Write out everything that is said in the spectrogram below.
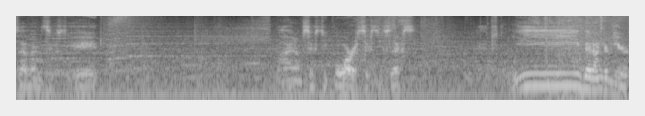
67, 68. Behind him, 64, 66. And just a wee bit under geared.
